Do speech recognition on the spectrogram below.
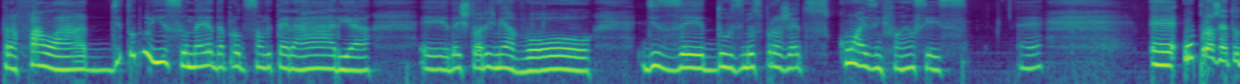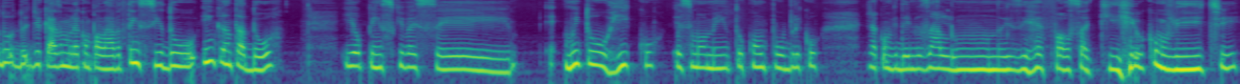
para falar de tudo isso, né? Da produção literária, é, da história de minha avó, dizer dos meus projetos com as infâncias. É. É, o projeto do, do, de Casa Mulher com Palavra tem sido encantador e eu penso que vai ser muito rico esse momento com o público. Já convidei meus alunos e reforço aqui o convite.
